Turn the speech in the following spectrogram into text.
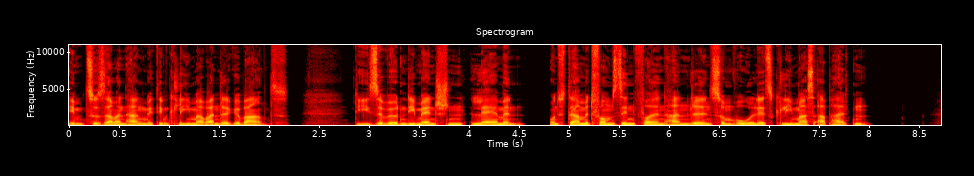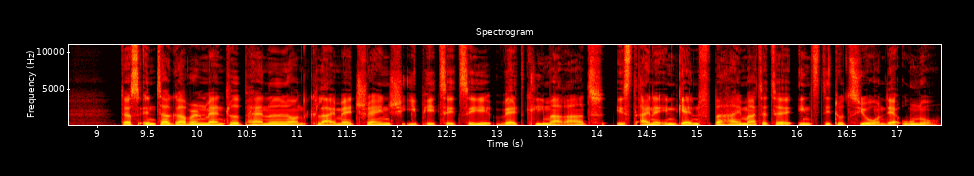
im Zusammenhang mit dem Klimawandel gewarnt. Diese würden die Menschen lähmen und damit vom sinnvollen Handeln zum Wohl des Klimas abhalten. Das Intergovernmental Panel on Climate Change IPCC Weltklimarat ist eine in Genf beheimatete Institution der UNO.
